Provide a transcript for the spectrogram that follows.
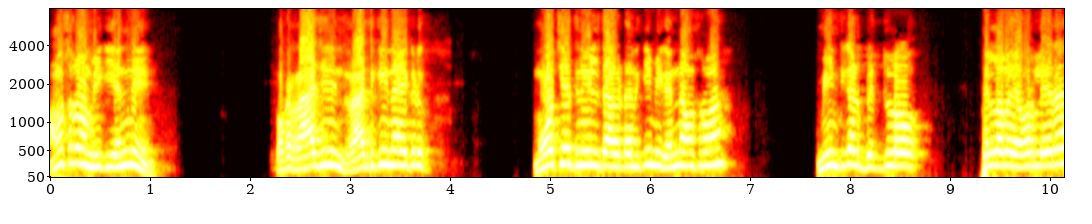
అవసరం మీకు ఇవన్నీ. ఒక రాజీ రాజకీయ నాయకుడు మోచేతి నీళ్ళు తాగడానికి మీకు అన్నీ అవసరమా? మీ ఇంటికాడ బిడ్డలో పిల్లలు ఎవరు లేరా?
